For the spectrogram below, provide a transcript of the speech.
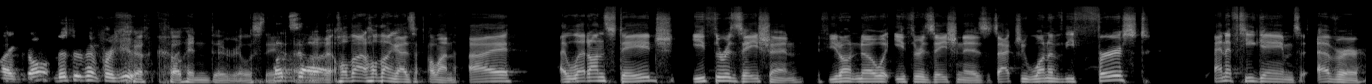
like don't this isn't for you. Go, go into real estate. Let's, I love uh, it. Hold on, hold on, guys. Hold on. I I led on stage Etherization. If you don't know what Etherization is, it's actually one of the first NFT games ever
